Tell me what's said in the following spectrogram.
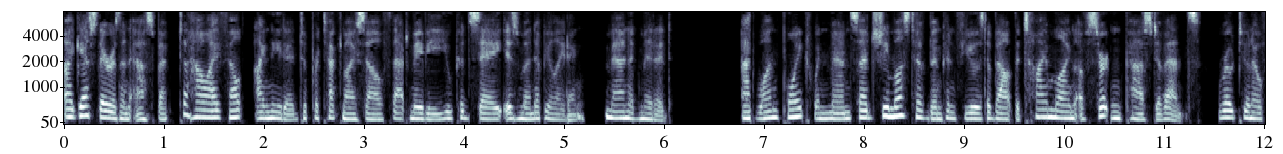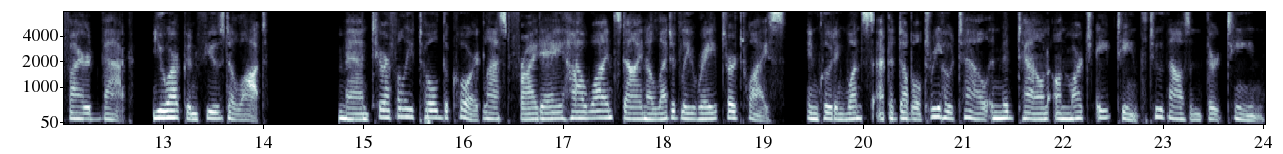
I guess there is an aspect to how I felt I needed to protect myself that maybe you could say is manipulating, Mann admitted. At one point when Mann said she must have been confused about the timeline of certain past events, Rotunno fired back, you are confused a lot. Mann tearfully told the court last Friday how Weinstein allegedly raped her twice, including once at the Doubletree Hotel in Midtown on March 18, 2013,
